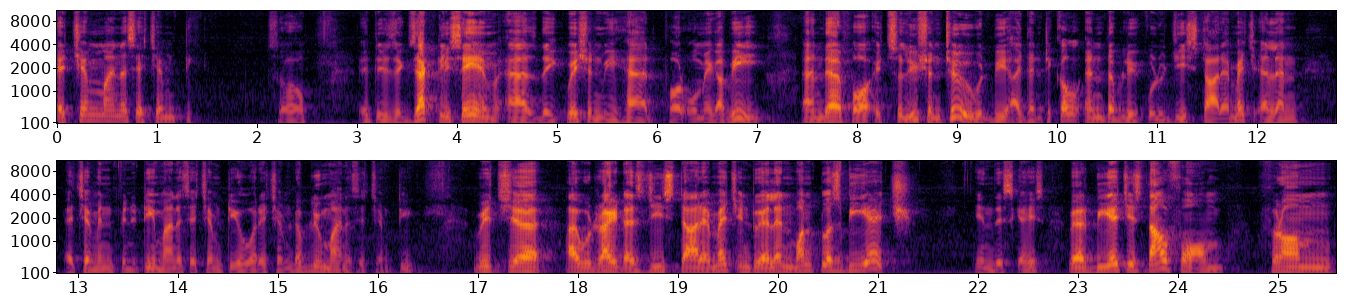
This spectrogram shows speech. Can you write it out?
H m minus H m t. So, it is exactly same as the equation we had for omega v and therefore, its solution too would be identical n w equal to g star m h ln h m infinity minus h m t over h m w minus h m t, which uh, I would write as g star m h into ln 1 plus b h in this case, where b h is now formed from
